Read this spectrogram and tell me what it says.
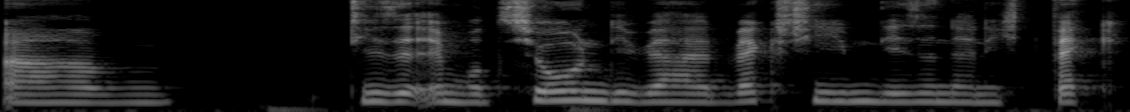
ähm, diese Emotionen, die wir halt wegschieben, die sind ja nicht weg.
